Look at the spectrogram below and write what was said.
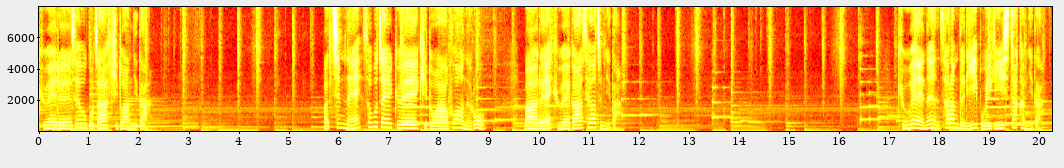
교회를 세우고자 기도합니다. 마침내 서부제일교회 기도와 후원으로 마을에 교회가 세워집니다. 교회에는 사람들이 모이기 시작합니다.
